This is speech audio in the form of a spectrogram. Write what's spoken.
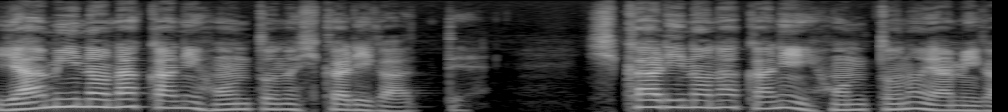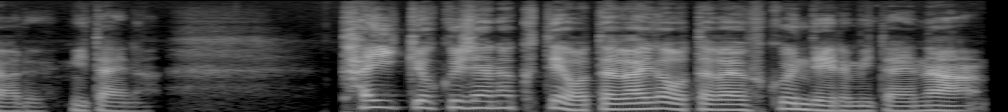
闇の中に本当の光があって、光の中に本当の闇があるみたいな対極じゃなくてお互いがお互いを含んでいるみたいな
